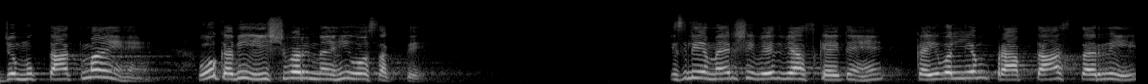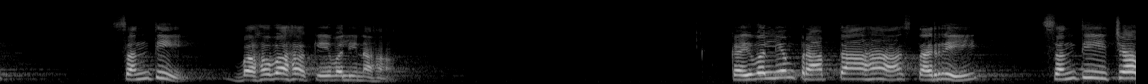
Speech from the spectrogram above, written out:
जो मुक्तात्माएँ हैं वो कभी ईश्वर नहीं हो सकते। इसलिए महर्षि वेदव्यास कहते हैं कैवल्यम प्राप्ता स्तर्री संति बहवह केवलिन। कैवल्यम प्राप्ता स्तर्री संति च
